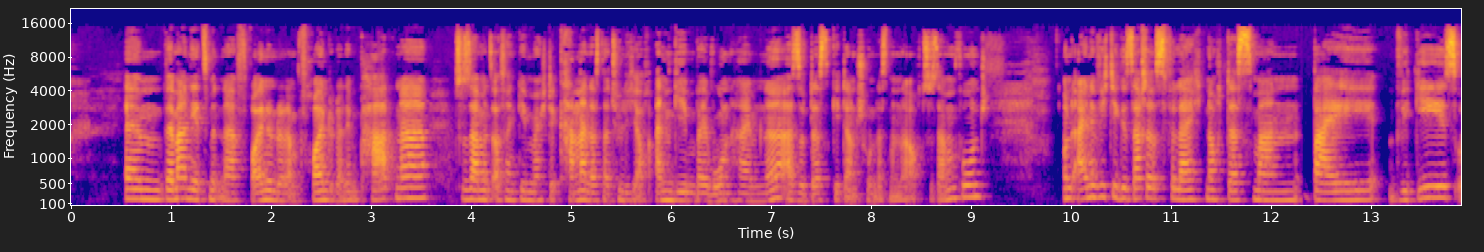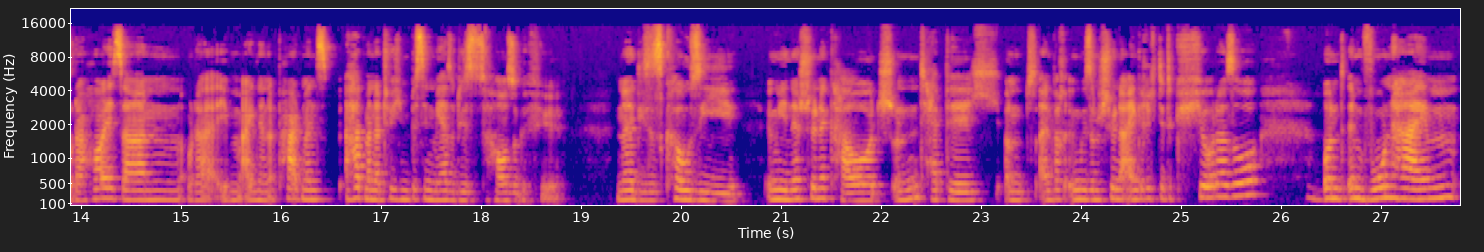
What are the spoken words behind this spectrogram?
Ähm, wenn man jetzt mit einer Freundin oder einem Freund oder einem Partner zusammen ins Ausland gehen möchte, kann man das natürlich auch angeben bei Wohnheim. Ne? Also das geht dann schon, dass man da auch zusammen wohnt. Und eine wichtige Sache ist vielleicht noch, dass man bei WGs oder Häusern oder eben eigenen Apartments hat man natürlich ein bisschen mehr so dieses Zuhausegefühl. Ne, dieses cozy, irgendwie eine schöne Couch und ein Teppich und einfach irgendwie so eine schöne eingerichtete Küche oder so. Mhm. Und im Wohnheim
